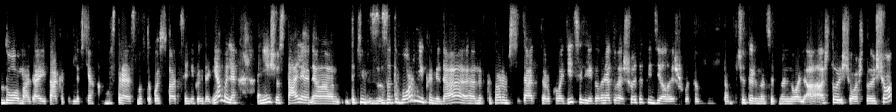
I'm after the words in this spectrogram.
дома, да, и так это для всех как бы стресс, мы в такой ситуации никогда не были, они еще стали э, такими затворниками, да, Э, над которым сидят руководители и говорят, ой, что это ты делаешь вот там, в 14.00, а, а что еще, а что еще?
